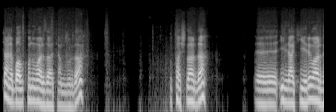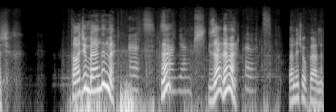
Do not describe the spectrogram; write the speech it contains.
Bir tane balkonu var zaten burada. Bu taşlar da e, illaki yeri vardır. Tacım beğendin mi? Evet. Güzel gelmiş. Güzel değil mi? Evet. Ben de çok beğendim.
